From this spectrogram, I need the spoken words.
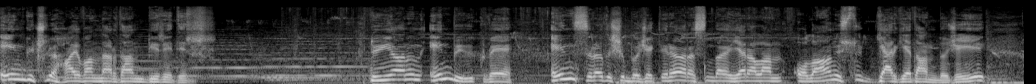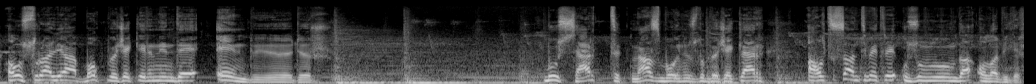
en güçlü hayvanlardan biridir. Dünyanın en büyük ve en sıra dışı böcekleri arasında yer alan olağanüstü gergedan böceği, Avustralya bok böceklerinin de en büyüğüdür. Bu sert tıknaz boynuzlu böcekler 6 santimetre uzunluğunda olabilir.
